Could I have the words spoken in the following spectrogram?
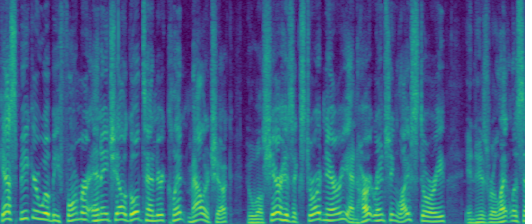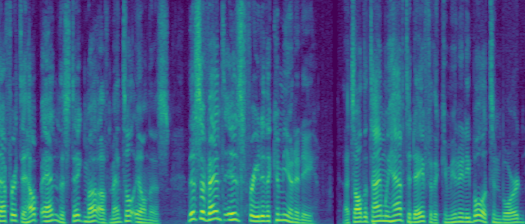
Guest speaker will be former NHL goaltender Clint Malarchuk, who will share his extraordinary and heart wrenching life story in his relentless effort to help end the stigma of mental illness. This event is free to the community. That's all the time we have today for the Community Bulletin Board.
